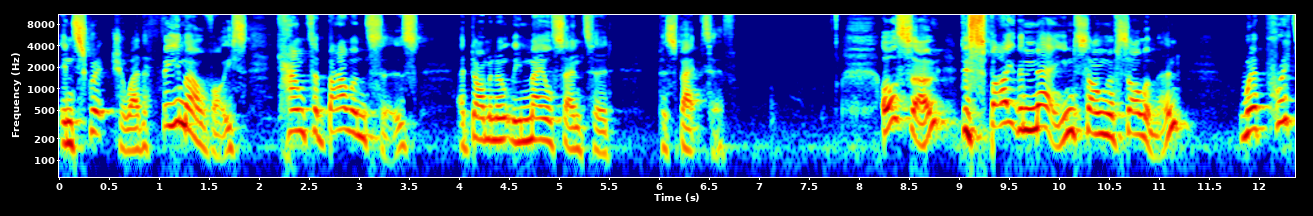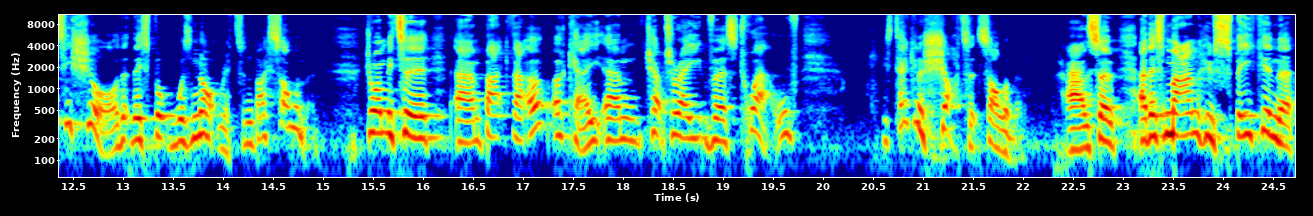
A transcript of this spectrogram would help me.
in Scripture, where the female voice counterbalances a dominantly male centered perspective. Also, despite the name Song of Solomon, we're pretty sure that this book was not written by Solomon. Do you want me to um, back that up? Okay, um, chapter 8, verse 12 he's taking a shot at Solomon. And so uh, this man who's speaking, the,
